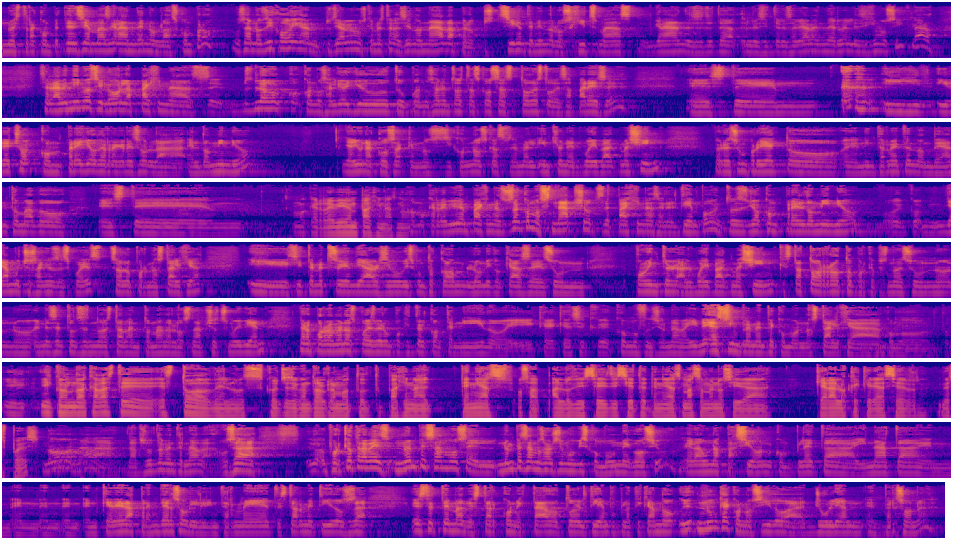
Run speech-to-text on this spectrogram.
nuestra competencia más grande nos las compró. O sea, nos dijo, oigan, pues ya vemos que no están haciendo nada, pero pues siguen teniendo los hits más grandes, etcétera. ¿Les interesaría venderle? Les dijimos, sí, claro. Se la vendimos y luego la página, pues luego cuando salió YouTube, cuando salen todas estas cosas, todo esto desaparece. Este, y, y de hecho compré yo de regreso la, el dominio. Y hay una cosa que no sé si conozcas, se llama el Internet Wayback Machine pero es un proyecto en internet en donde han tomado este como que reviven páginas, ¿no? Como que reviven páginas, usan como snapshots de páginas en el tiempo, entonces yo compré el dominio ya muchos años después, solo por nostalgia, y si te metes hoy en día a rcmovies.com, lo único que hace es un pointer al Wayback Machine, que está todo roto porque pues no es un, no, no, en ese entonces no estaban tomando los snapshots muy bien, pero por lo menos puedes ver un poquito el contenido y que, que, que- cómo funcionaba. Y es simplemente como nostalgia, como... Y, y cuando acabaste esto de los coches de control remoto, tu página, tenías, o sea, a los 16, 17 tenías más o menos idea qué era lo que querías hacer después. No, nada, absolutamente nada. O sea, porque otra vez, no empezamos, el, no empezamos RC Movies como un negocio, era una pasión completa, innata en, en- en- en- querer aprender sobre el Internet, estar metidos, o sea, este tema de estar conectado todo el tiempo, platicando. Nunca he conocido a Julian en persona.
